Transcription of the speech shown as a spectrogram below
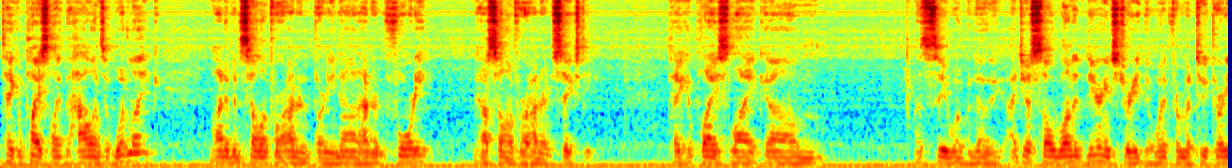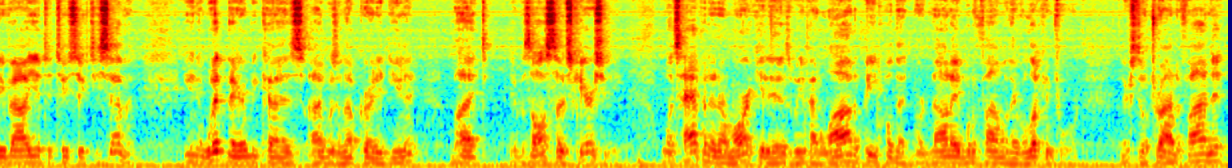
Take a place like the Highlands at Woodlake, might have been selling for 139, 140, now selling for 160. Take a place like, um, let's see what we know. I just sold one at Dearing Street that went from a 230 value to 267. And it went there because uh, it was an upgraded unit, but it was also scarcity. What's happened in our market is we've had a lot of people that were not able to find what they were looking for. They're still trying to find it.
